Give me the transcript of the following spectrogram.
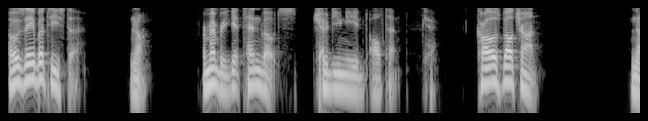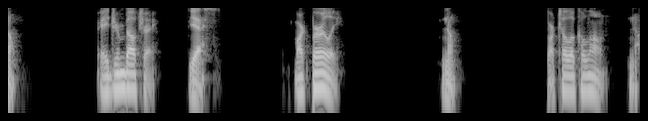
Jose Bautista. No. Remember, you get 10 votes Okay. should you need all 10. Okay. Carlos Beltran, No. Adrian Beltre, Yes. Mark Buehrle, No. Bartolo Colon, No.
